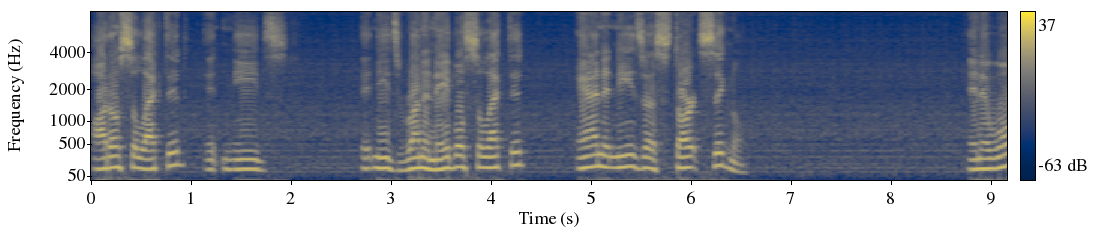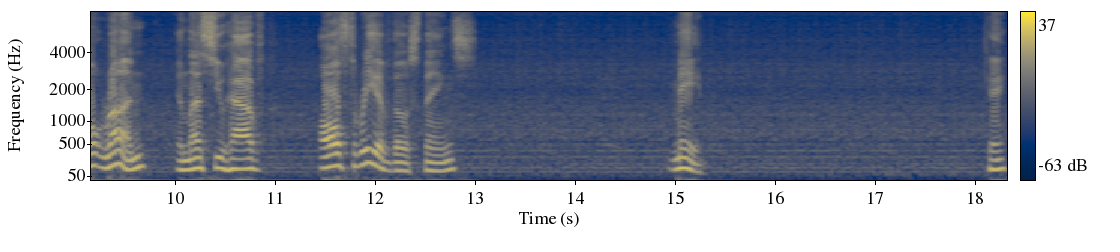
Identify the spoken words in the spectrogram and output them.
auto selected, it needs, it needs run enable selected, and it needs a start signal. And it won't run unless you have all three of those things made. Okay,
